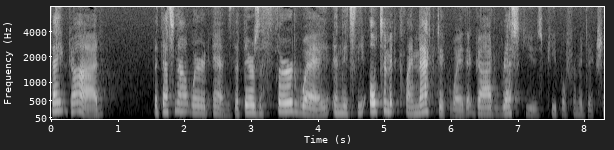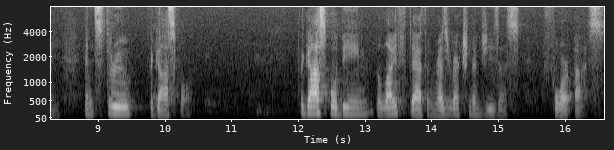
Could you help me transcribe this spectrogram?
Thank God that that's not where it ends, that there's a third way, and it's the ultimate climactic way that God rescues people from addiction, and it's through the gospel. The gospel being the life, death, and resurrection of Jesus for us.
